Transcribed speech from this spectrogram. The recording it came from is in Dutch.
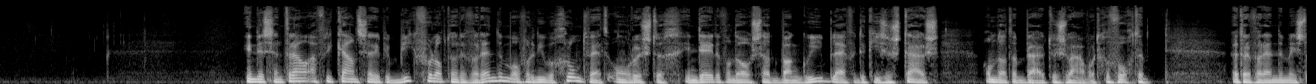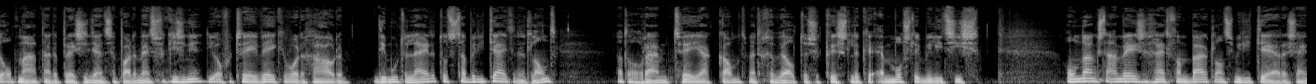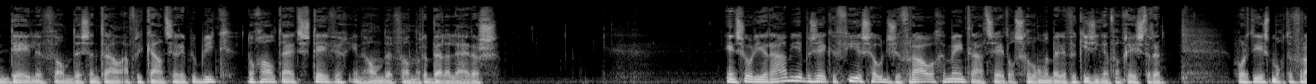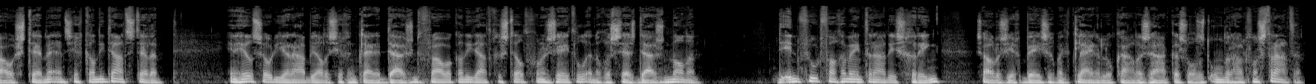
In de Centraal-Afrikaanse Republiek verloopt een referendum over een nieuwe grondwet onrustig. In delen van de hoofdstad Bangui blijven de kiezers thuis, omdat er buiten zwaar wordt gevochten. Het referendum is de opmaat naar de presidents- en parlementsverkiezingen die over twee weken worden gehouden. Die moeten leiden tot stabiliteit in het land, dat al ruim twee jaar kampt met geweld tussen christelijke en moslimmilities. Ondanks de aanwezigheid van buitenlandse militairen zijn delen van de Centraal-Afrikaanse Republiek nog altijd stevig in handen van rebellenleiders. In Saudi-Arabië hebben zeker vier Saudische vrouwen gemeenteraadzetels gewonnen bij de verkiezingen van gisteren. Voor het eerst mochten vrouwen stemmen en zich kandidaat stellen. In heel Saudi-Arabië hadden zich een kleine duizend vrouwen kandidaat gesteld voor een zetel en nog eens 6000 mannen. De invloed van gemeenteraden is gering. Ze houden zich bezig met kleine lokale zaken zoals het onderhoud van straten.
